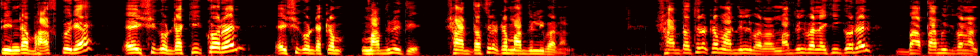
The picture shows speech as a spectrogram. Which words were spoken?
তিনটা ভাঁজ করে এই শিকড়টা কী করেন? এই শিকড়টা একটা মাদুলিতে, সাত ধাতুর একটা মাদুলি বানান। সাত ধাতুর একটা মাদিল বানান। মাদিল বানায় কী করেন? বা তাবিজ বানান।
